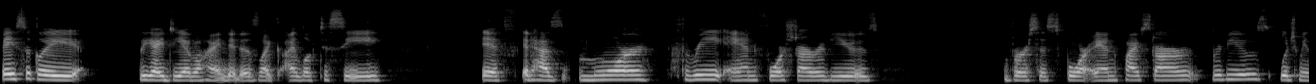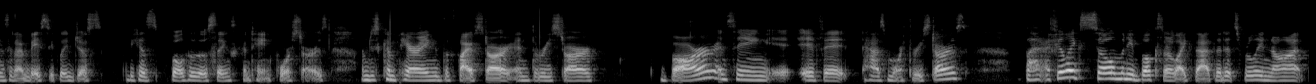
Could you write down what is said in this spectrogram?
basically, the idea behind it is like I look to see if it has more three and four star reviews versus four and five star reviews, which means that I'm basically just because both of those things contain four stars, I'm just comparing the five star and three star bar and seeing if it has more three stars. But I feel like so many books are like that that it's really not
